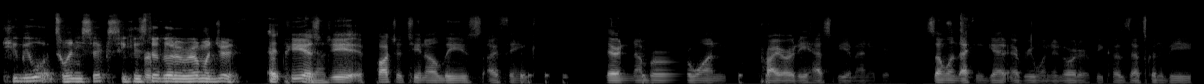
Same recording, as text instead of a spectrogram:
he'll be what 26. He can still go to Real Madrid. For PSG, yeah. if Pochettino leaves, I think their number one priority has to be a manager, someone that can get everyone in order, because that's going to be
